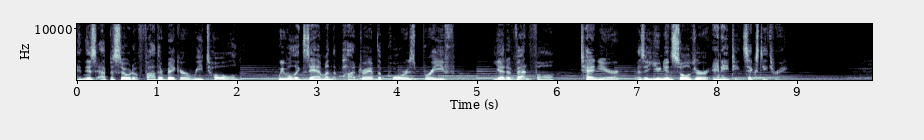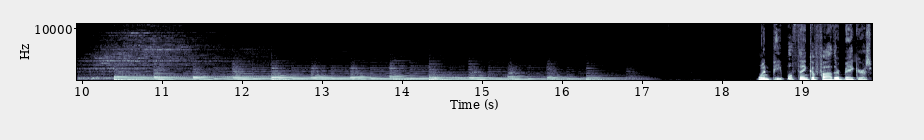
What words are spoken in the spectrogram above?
In this episode of Father Baker Retold, we will examine the Padre of the Poor's brief, yet eventful, tenure as a Union soldier in 1863. When people think of Father Baker's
